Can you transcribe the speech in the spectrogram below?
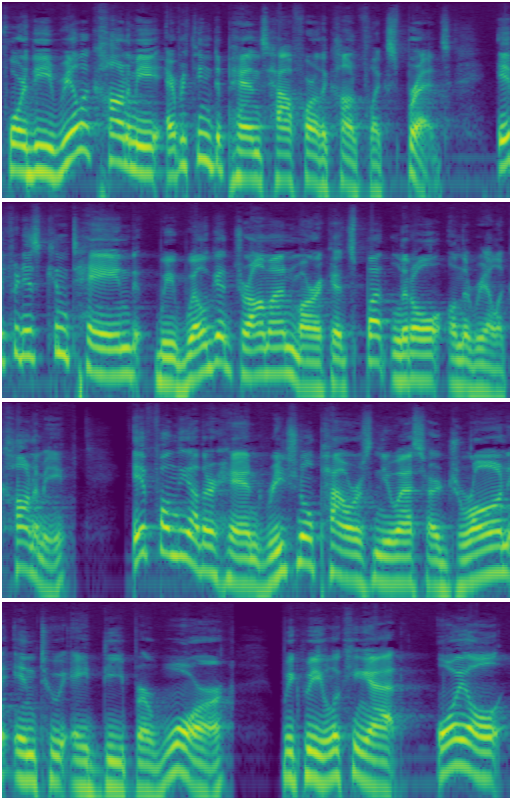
For the real economy, everything depends how far the conflict spreads. If it is contained, we will get drama in markets, but little on the real economy. If, on the other hand, regional powers in the US are drawn into a deeper war, we could be looking at oil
